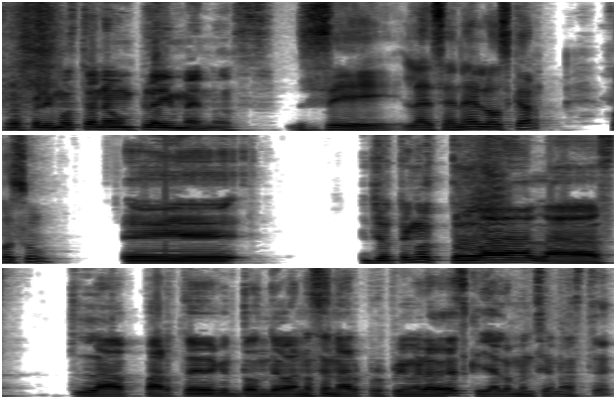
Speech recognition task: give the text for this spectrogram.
Preferimos tener un play menos. Sí, la escena del Oscar, Josu. Eh, yo tengo toda la parte donde van a cenar por primera vez, que ya lo mencionaste.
